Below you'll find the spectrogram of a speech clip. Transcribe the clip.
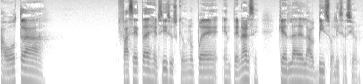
a otra faceta de ejercicios que uno puede entrenarse, que es la de la visualización.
